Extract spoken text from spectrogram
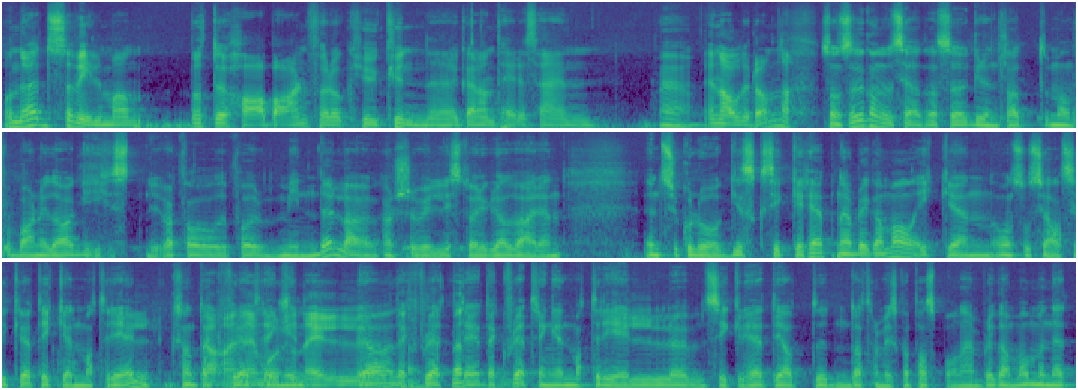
og nød, så vil man måtte ha barn for å kunne garantere seg en Ja. en alderdom, da. Sånn sett kan du si at altså, Grunnen til at man får barn i dag, i, i hvert fall for min del, da, kanskje vil i større grad være en, en psykologisk sikkerhet når jeg blir gammel, ikke en, og en sosial sikkerhet, ikke en materiell. Ikke sant? Det, er Ja, ikke fordi en jeg trenger, ja, det, er ikke fordi jeg, det er ikke fordi jeg trenger en materiell eh, sikkerhet i at dattera mi skal passe på når jeg blir gammel, men jeg,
